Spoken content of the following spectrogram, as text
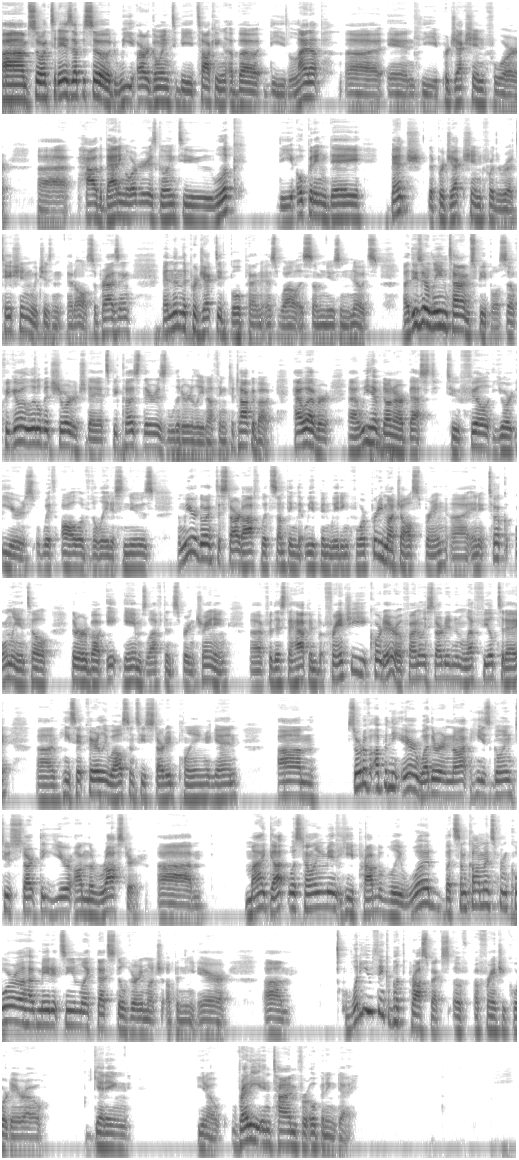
Um, so on today's episode, we are going to be talking about the lineup uh, and the projection for uh, how the batting order is going to look the opening day bench, the projection for the rotation, which isn't at all surprising, and then the projected bullpen as well as some news and notes. Uh, these are lean times, people, so if we go a little bit shorter today, it's because there is literally nothing to talk about. However, uh, we have done our best to fill your ears with all of the latest news, and we are going to start off with something that we've been waiting for pretty much all spring, uh, and it took only until there were about eight games left in spring training uh, for this to happen. But Franchy Cordero finally started in left field today. Um, he's hit fairly well since he started playing again. Um, sort of up in the air whether or not he's going to start the year on the roster. Um, my gut was telling me that he probably would, but some comments from Cora have made it seem like that's still very much up in the air. Um, what do you think about the prospects of, of Franchy Cordero getting, you know, ready in time for opening day?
